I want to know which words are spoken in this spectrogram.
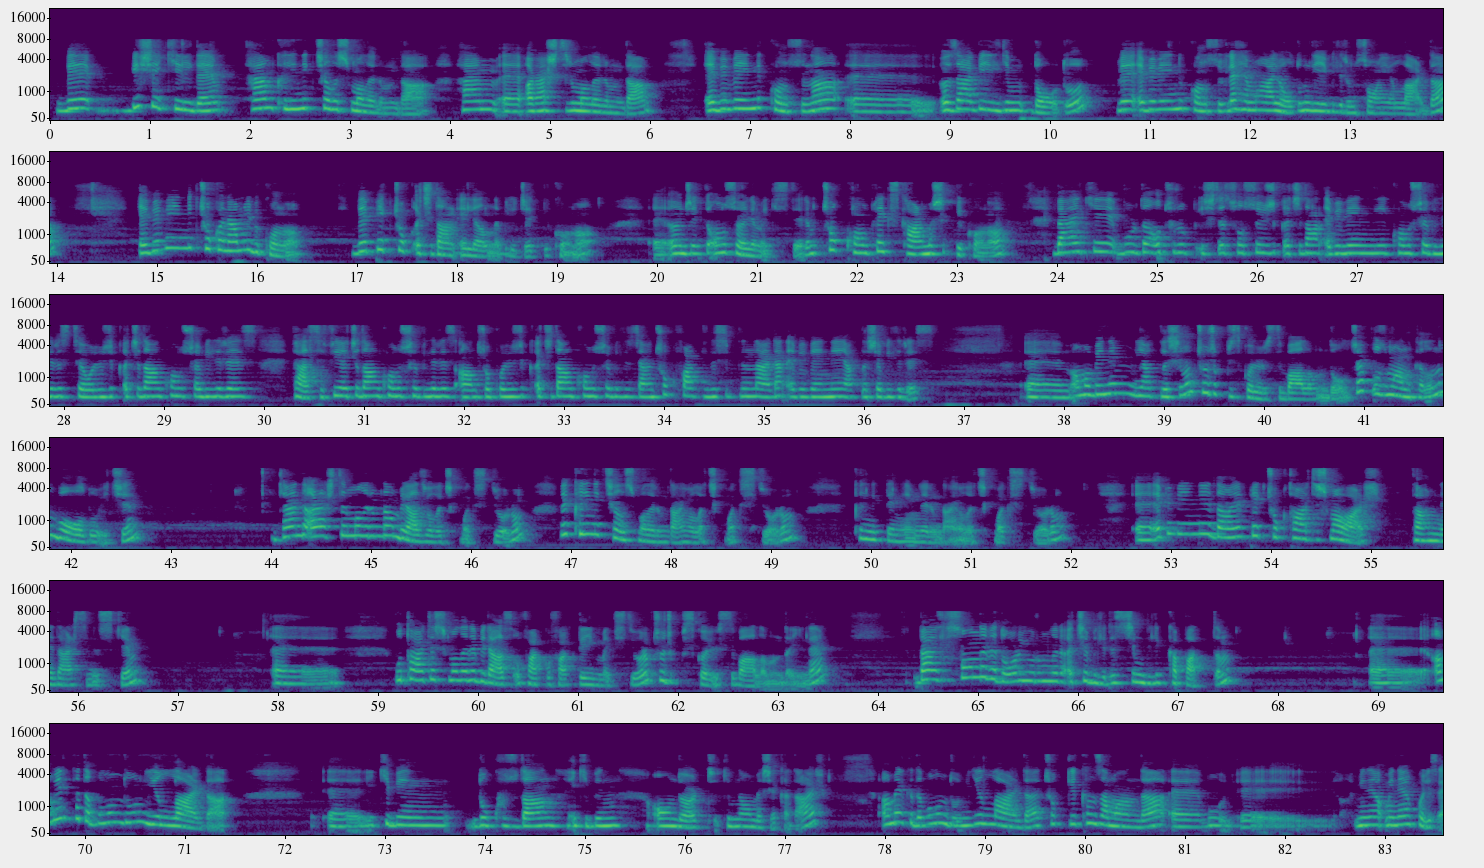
Ve bir şekilde hem klinik çalışmalarımda hem e, araştırmalarımda ebeveynlik konusuna e, özel bir ilgim doğdu. Ve ebeveynlik konusuyla hemhal oldum diyebilirim son yıllarda. Ebeveynlik çok önemli bir konu ve pek çok açıdan ele alınabilecek bir konu. Ee, öncelikle onu söylemek isterim. Çok kompleks, karmaşık bir konu. Belki burada oturup işte sosyolojik açıdan ebeveynliği konuşabiliriz, teolojik açıdan konuşabiliriz, felsefi açıdan konuşabiliriz, antropolojik açıdan konuşabiliriz. Yani çok farklı disiplinlerden ebeveynliğe yaklaşabiliriz. Ee, ama benim yaklaşımım çocuk psikolojisi bağlamında olacak. Uzmanlık alanım bu olduğu için kendi araştırmalarımdan biraz yola çıkmak istiyorum ve klinik çalışmalarımdan yola çıkmak istiyorum. Klinik deneyimlerimden yola çıkmak istiyorum. E, ebeveynliğe dair pek çok tartışma var tahmin edersiniz ki. E, bu tartışmalara biraz ufak ufak değinmek istiyorum. Çocuk psikolojisi bağlamında yine. Belki sonlara doğru yorumları açabiliriz. Şimdilik kapattım. E, Amerika'da bulunduğum yıllarda 2009'dan 2014-2015'e kadar Amerika'da bulunduğum yıllarda çok yakın zamanda e, bu e, Minneapolis,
